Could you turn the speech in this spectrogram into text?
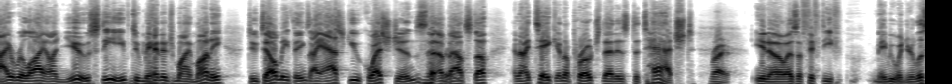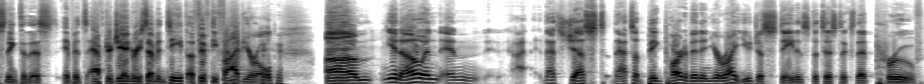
I rely on you, Steve, to manage my money, to tell me things. I ask you questions about stuff, and I take an approach that is detached. Right. You know, as a 50, maybe when you're listening to this, if it's after January 17th, a 55 year old, um, you know, and, and I, that's just, that's a big part of it. And you're right. You just stated statistics that prove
